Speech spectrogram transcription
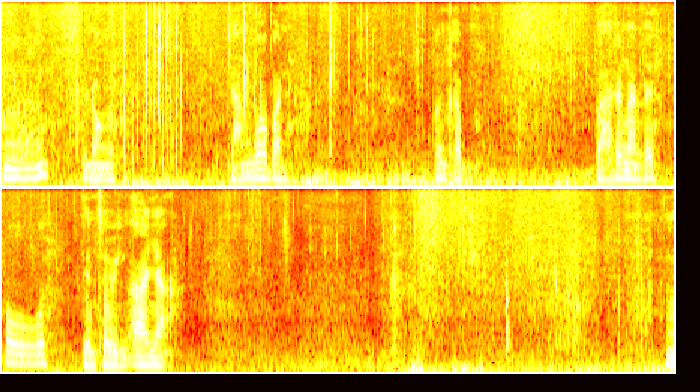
อืมพี่น้องเลยจังบ่บันเพิ่งครับ ป่าทั้งนั้นเลย โอ้ยเต็มสวิงอาญะอื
